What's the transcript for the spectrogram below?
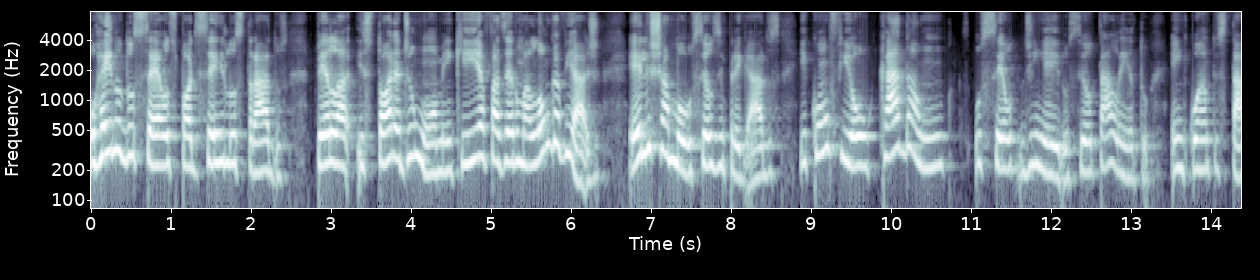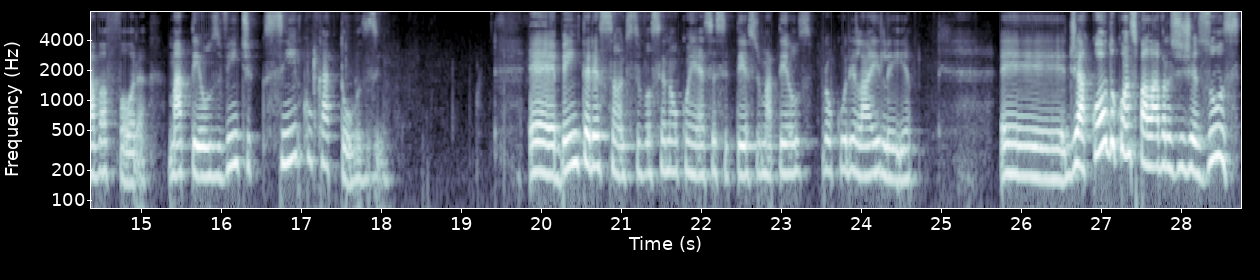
O reino dos céus pode ser ilustrado pela história de um homem que ia fazer uma longa viagem. Ele chamou seus empregados e confiou cada um o seu dinheiro, o seu talento, enquanto estava fora. Mateus 25, 14. É bem interessante, se você não conhece esse texto de Mateus, procure lá e leia. É, de acordo com as palavras de Jesus,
